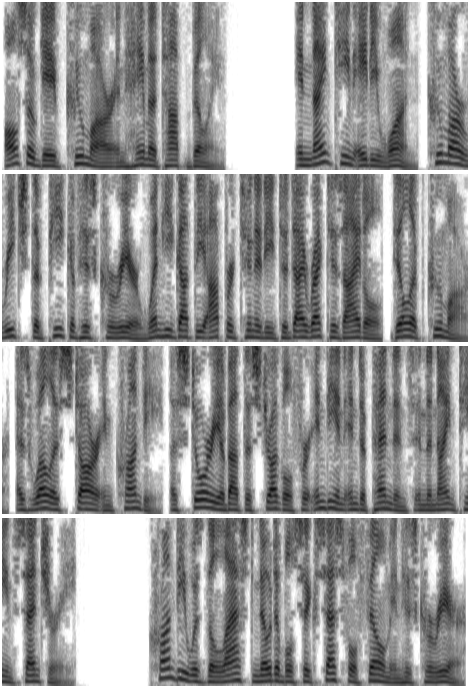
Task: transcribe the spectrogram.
also gave Kumar and Hema top billing. In 1981, Kumar reached the peak of his career when he got the opportunity to direct his idol, Dilip Kumar, as well as star in Kranti, a story about the struggle for Indian independence in the 19th century. Kranti was the last notable successful film in his career.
